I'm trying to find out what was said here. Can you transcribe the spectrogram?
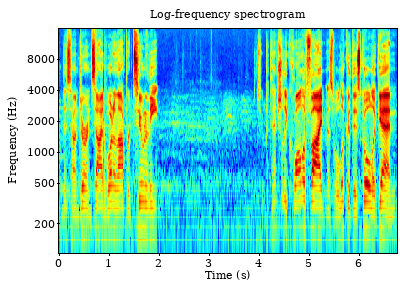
On this Honduran side, what an opportunity to potentially qualify as we'll look at this goal again.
